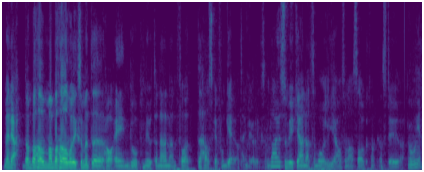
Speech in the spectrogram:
Men ja, behöver, man behöver liksom inte ha en grupp mot en annan för att det här ska fungera tänker jag liksom. Det är så mycket annat som olja och sådana saker som kan styra. Oh, ja.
